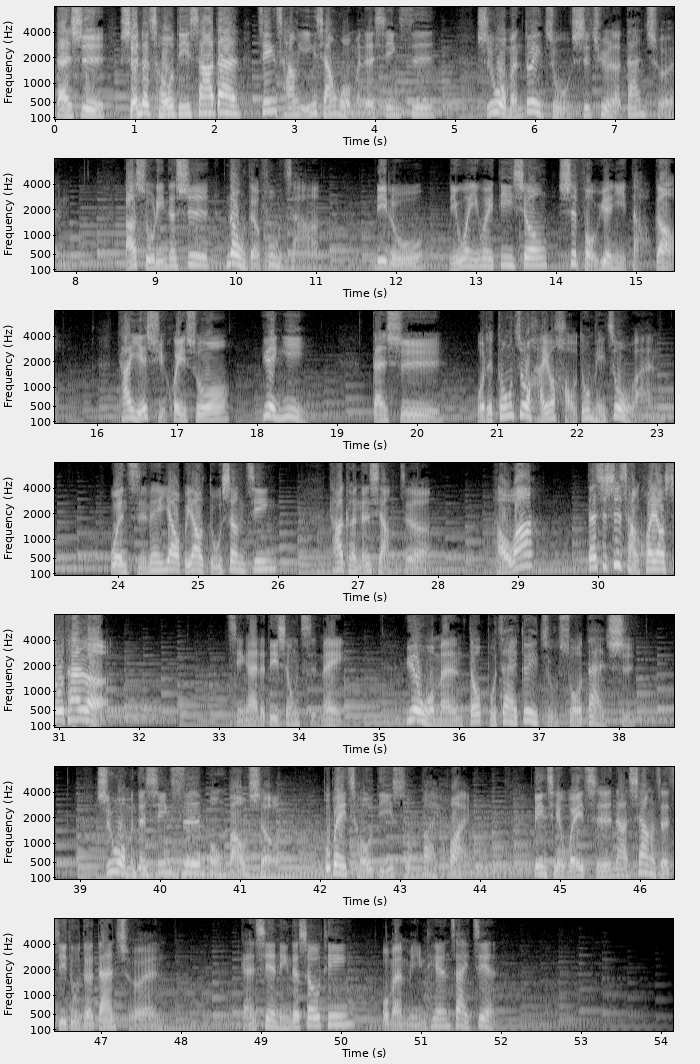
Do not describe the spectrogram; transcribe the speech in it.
但是神的仇敌撒旦经常影响我们的心思，使我们对主失去了单纯，把属灵的事弄得复杂。例如，你问一位弟兄是否愿意祷告，他也许会说愿意。但是我的工作还有好多没做完。问姊妹要不要读圣经，她可能想着，好啊，但是市场快要收摊了。亲爱的弟兄姊妹，愿我们都不再对主说但是，使我们的心思蒙保守，不被仇敌所败坏，并且维持那向着基督的单纯。感谢您的收听，我们明天再见。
